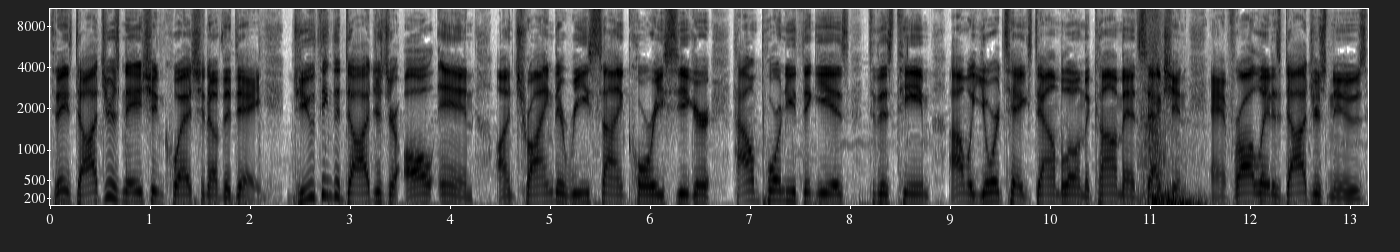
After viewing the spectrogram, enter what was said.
Today's Dodgers Nation question of the day. Do you think the Dodgers are all in on trying to re-sign Corey Seager? How important do you think he is to this team? I want your takes down below in the comment section. And for all latest Dodgers news,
